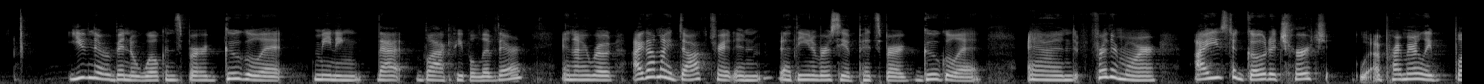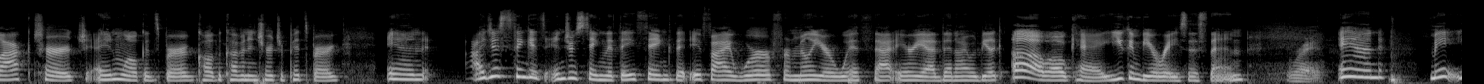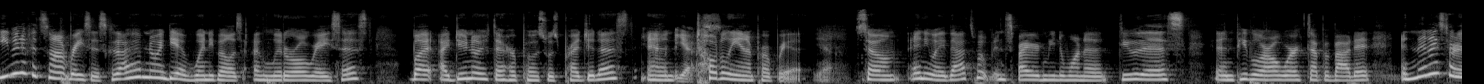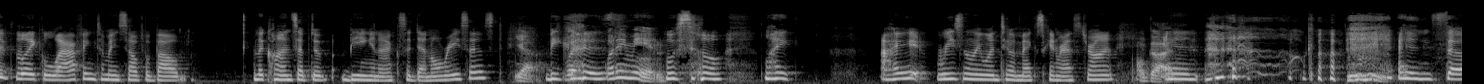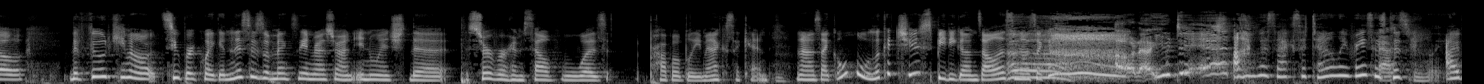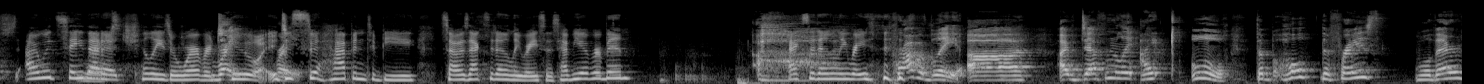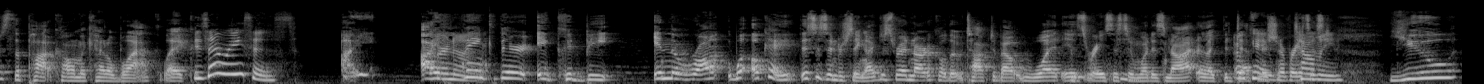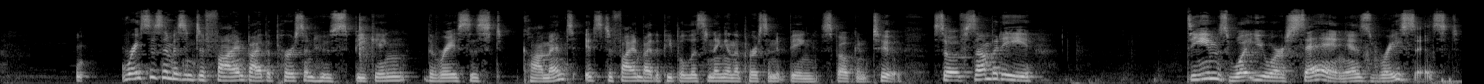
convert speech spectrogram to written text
You've never been to Wilkinsburg. Google it, meaning that black people live there. And I wrote, I got my doctorate in at the University of Pittsburgh. Google it. And furthermore, I used to go to church, a primarily black church in Wilkinsburg called the Covenant Church of Pittsburgh. And I just think it's interesting that they think that if I were familiar with that area, then I would be like, oh, okay, you can be a racist then. Right. And may, even if it's not racist, because I have no idea if Wendy Bell is a literal racist, but I do know that her post was prejudiced and Yes. totally inappropriate. Yeah. So anyway, that's what inspired me to want to do this, and people are all worked up about it. And then I started like laughing to myself about the concept of being an accidental racist. Yeah. Because What- what do you mean? Well, so like I recently went to a Mexican restaurant. Oh, God. And oh god. and so the food came out super quick and this is a Mexican restaurant in which the server himself was probably Mexican. And I was like, "Oh, look at you, Speedy Gonzalez." And I was like, Oh, no, you did. I was accidentally racist because I've I would say that at Chili's or wherever Right, too. It right. just happened to be so I was accidentally racist. Have you ever been accidentally racist? Probably. Uh, I've definitely. I. Ooh, the whole the phrase. Well, there's the pot calling the kettle black. Like Is that racist? I. I not? think there it could be in the wrong. Well, okay, this is interesting. I just read an article that talked about what is racist and what is not, or like the definition of racist. tell me. You. Racism isn't defined by the person who's speaking the racist comment. It's defined by the people listening and the person being spoken to. So if somebody deems what you are saying as racist,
